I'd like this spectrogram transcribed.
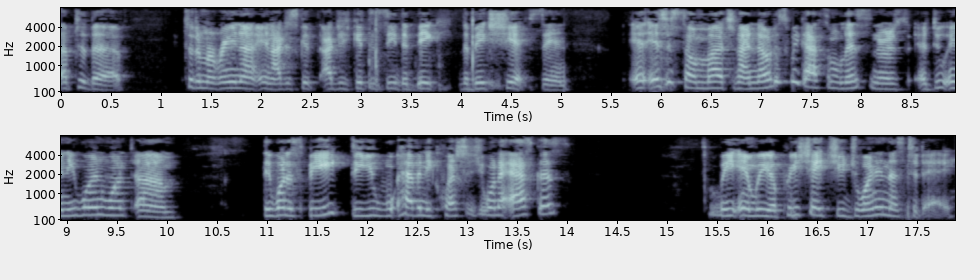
up to the to the marina, and I just get I just get to see the big the big ships, and it, it's just so much. And I noticed we got some listeners. Uh, Do anyone want um they want to speak? Do you have any questions you want to ask us? We and we appreciate you joining us today.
